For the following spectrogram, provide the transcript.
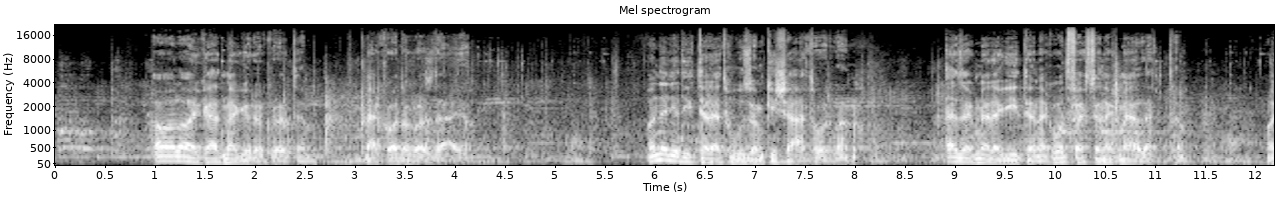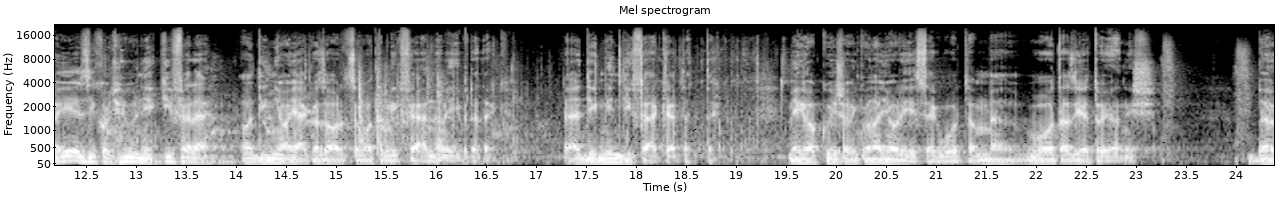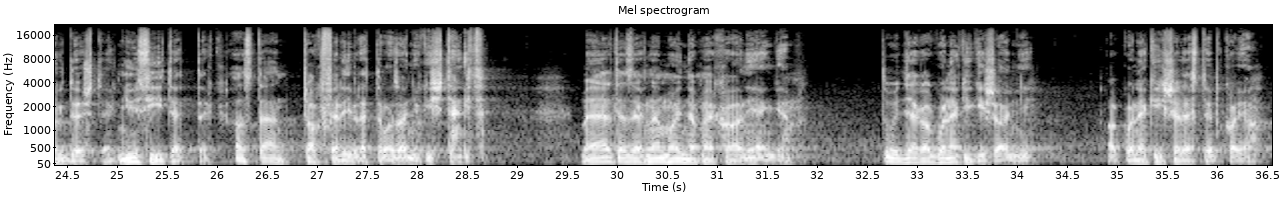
A lajkát megörököltem. Meghalt a gazdája. A negyedik telet húzom ki sátorban. Ezek melegítenek, ott fekszenek mellettem. Ha érzik, hogy hűlnék kifele, addig nyalják az arcomat, amíg fel nem ébredek. Eddig mindig felkeltettek. Még akkor is, amikor nagyon részeg voltam, mert volt azért olyan is. Bögdöstek, nyűszítettek, aztán csak felébredtem az anyjuk istenit. Mert ezek nem hagynak meghalni engem. Tudják, akkor nekik is annyi. Akkor nekik se lesz több kaja.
